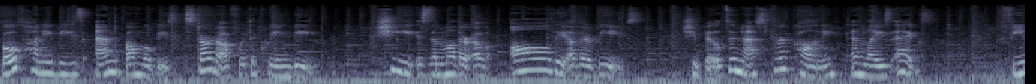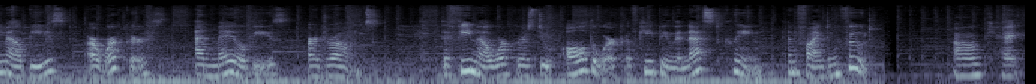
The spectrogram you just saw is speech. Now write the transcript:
Both honeybees and bumblebees start off with a queen bee. She is the mother of all the other bees. She builds a nest for her colony and lays eggs. Female bees are workers and male bees are drones. The female workers do all the work of keeping the nest clean and finding food. Okay,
